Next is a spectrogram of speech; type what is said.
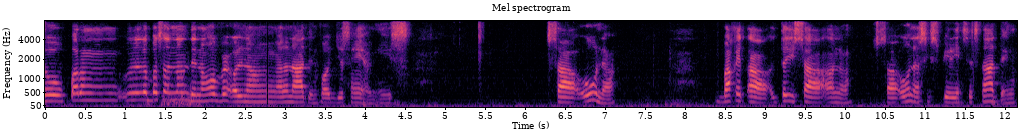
So, parang nalalabasan lang din ng overall ng ano natin, podcast ngayon is sa una, bakit ah, ito yung sa ano, sa una sa experiences natin,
